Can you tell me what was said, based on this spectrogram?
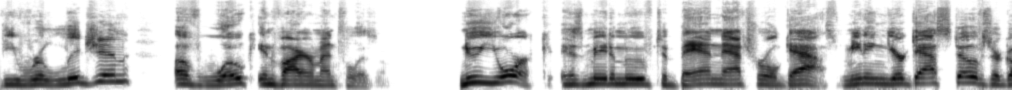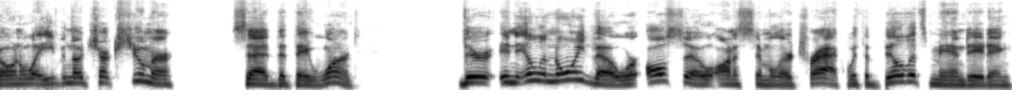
the religion of woke environmentalism. New York has made a move to ban natural gas, meaning your gas stoves are going away, even though Chuck Schumer said that they weren't. There in Illinois, though, we're also on a similar track with a bill that's mandating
